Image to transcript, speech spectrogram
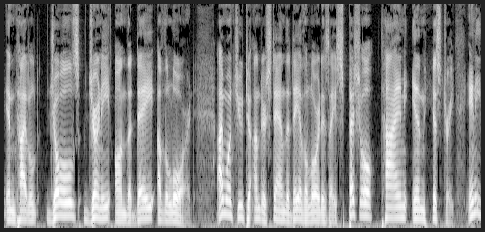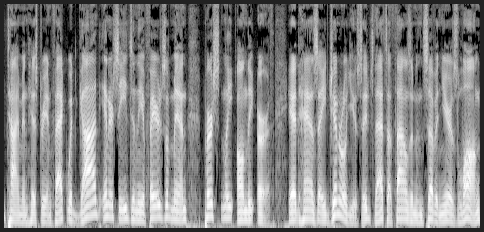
entitled Joel's Journey on the Day of the Lord. I want you to understand the day of the Lord is a special time in history. Any time in history, in fact, when God intercedes in the affairs of men personally on the earth. It has a general usage, that's a thousand and seven years long,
